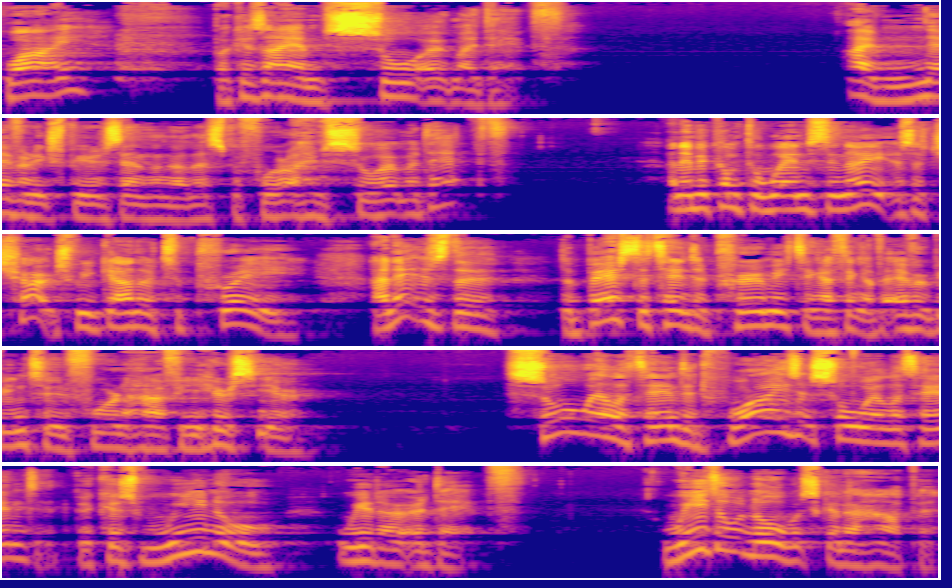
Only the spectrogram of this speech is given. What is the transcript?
Why? Because I am so out of my depth. I've never experienced anything like this before. I'm so out of my depth. And then we come to Wednesday night as a church, we gather to pray. And it is the, the best attended prayer meeting I think I've ever been to in four and a half years here. So well attended. Why is it so well attended? Because we know we're out of depth. We don't know what's going to happen.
